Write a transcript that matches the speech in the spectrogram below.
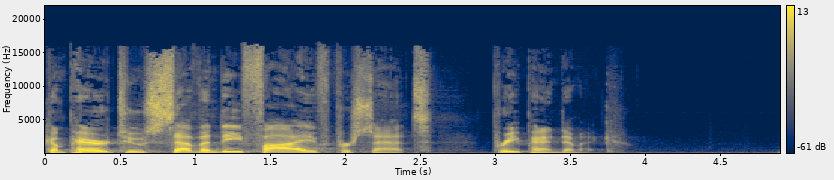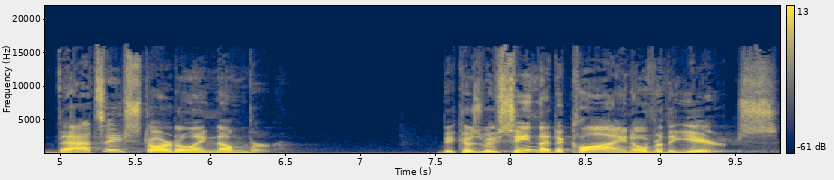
compared to 75% pre pandemic. That's a startling number because we've seen the decline over the years.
